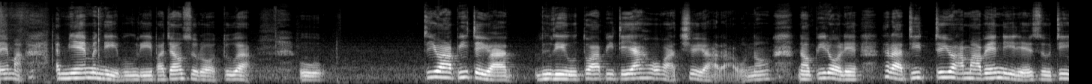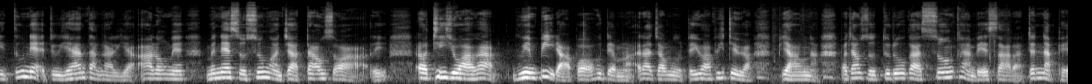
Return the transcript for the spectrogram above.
ထဲမှာအမြဲမနေဘူးလေဘာကြောင့်ဆိုတော့ तू ကဟိုတရွာပြီးတရွာ လူတွေကိုသွားပြီးတရားဟောတာချွတ်ရတာပေါ့နော်နောက်ပြီးတော့လေဟဲ့လားဒီတရွာမှာပဲနေတယ်ဆိုဒီသူ့နဲ့အတူရဟန်းတန်ဃာကြီးကအားလုံးပဲမနဲ့ဆိုဆွမ်းဝင်ကြတောင်းစွာလေအဲ့တော့ဒီရွာကဝင်ပြီတာပေါ့ဟုတ်တယ်မလားအဲ့ဒါကြောင့်မို့တရွာပြီးတရွာပြောင်းတာဘာကြောင့်ဆိုသူတို့ကစွန်းခံပဲစားတာတက်နတ်ပဲ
